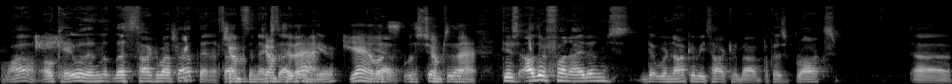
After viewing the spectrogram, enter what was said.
Wow. Okay. Well, then let's talk about that then. If jump- that's the next jump to item that? here. Yeah, let's- let's jump to that. There's other fun items that we're not going to be talking about because Broc's uh,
